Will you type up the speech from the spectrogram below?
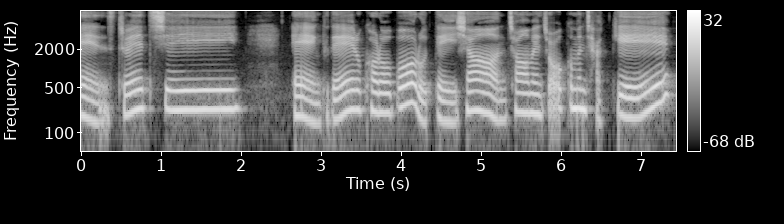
and stretch and 그대로 curl over rotation 처음엔 조금은 작게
